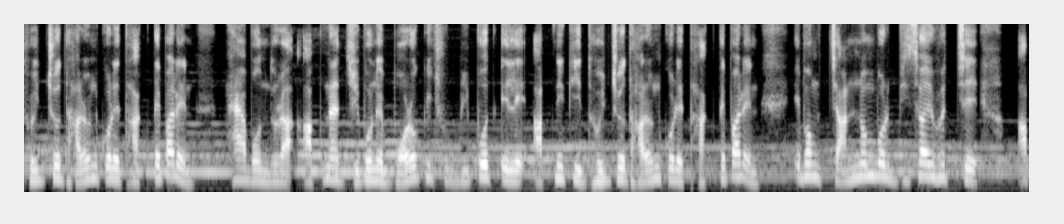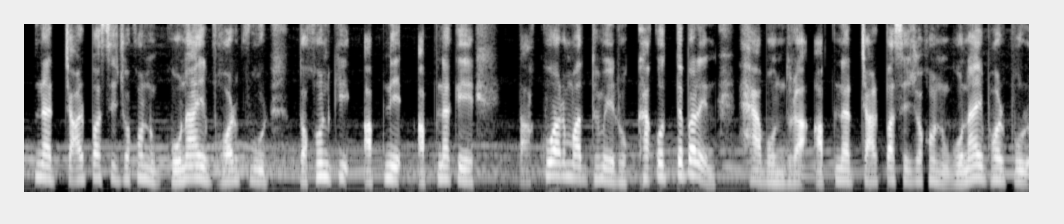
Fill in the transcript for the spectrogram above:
ধৈর্য ধারণ করে থাকতে পারেন? হ্যাঁ বন্ধুরা, আপনার জীবনে বড় কিছু বিপদ এলে আপনি কি ধৈর্য ধারণ করে থাকতে পারেন? এবং চার নম্বর বিষয় হচ্ছে, আপনার চারপাশে যখন গোনায় ভরপুর, তখন কি আপনি আপনাকে তাকুয়ার মাধ্যমে রক্ষা করতে পারেন? হ্যাঁ বন্ধুরা, আপনার চারপাশে যখন গোনায় ভরপুর,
